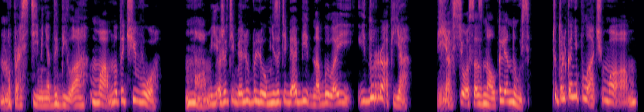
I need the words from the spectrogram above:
«Ну прости меня, дебила, мам, ну ты чего?» «Мам, я же тебя люблю, мне за тебя обидно было, и, и дурак я!» «Я все осознал, клянусь! Ты только не плачь, мам!»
